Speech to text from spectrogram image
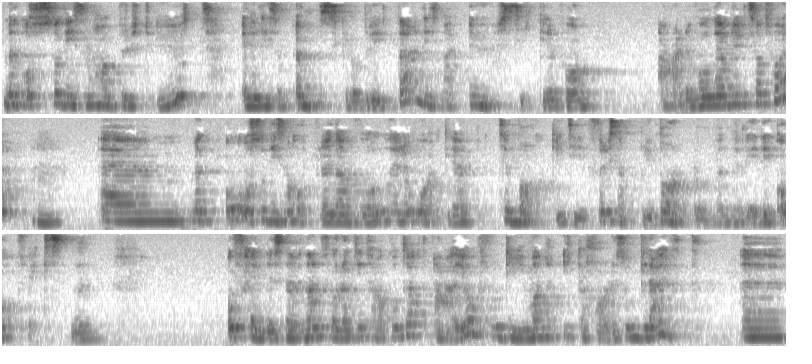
Men også de som har brutt ut, eller de som ønsker å bryte. De som er usikre på er det vold jeg blir utsatt for. Mm. Um, men, og også de som har opplevd av vold eller overgrep tilbake i tid, f.eks. i barndommen eller i oppveksten. Og fellesnevneren for at de tar kontakt, er jo fordi man ikke har det så greit. Uh,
